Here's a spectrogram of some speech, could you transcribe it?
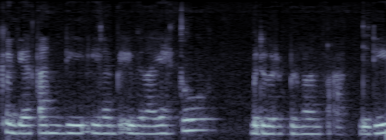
kegiatan di ILMPI wilayah itu benar-benar bermanfaat jadi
